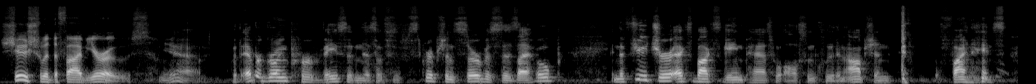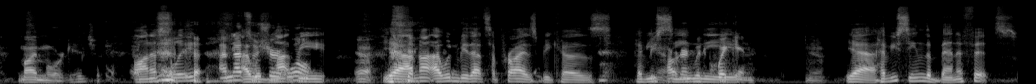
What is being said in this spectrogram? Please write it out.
Shoosh with the five euros. Yeah. With ever growing pervasiveness of subscription services, I hope in the future Xbox Game Pass will also include an option to finance my mortgage. Honestly, I'm not I so would sure not it won't. be. Yeah. Yeah, I'm not. I wouldn't be that surprised because have you Yeah. Seen with the Quicken. Yeah, have you seen the benefits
